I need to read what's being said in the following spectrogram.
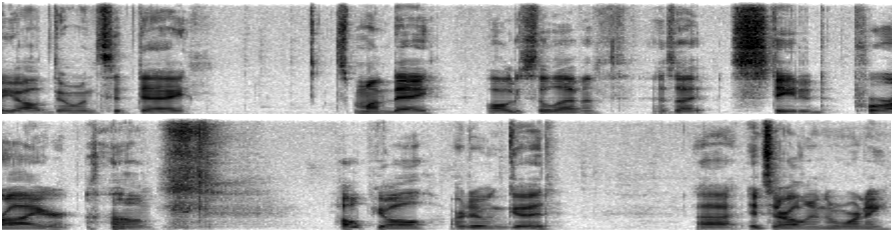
Y'all doing today? It's Monday, August 11th, as I stated prior. Um, hope y'all are doing good. Uh, it's early in the morning,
